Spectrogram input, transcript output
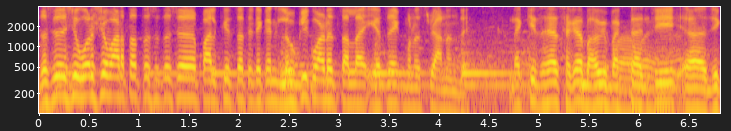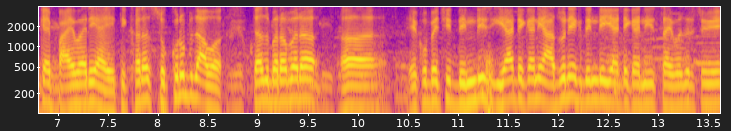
जसे जसे वर्ष वाढतात तसं तसं पालखीचा त्या ठिकाणी लौकिक वाढत चालला आहे याचा एक मनस्वी आनंद आहे. नक्कीच ह्या सगळ्या भावी भक्तांची जी काही पायवारी आहे ती खरंच सुखरूप जावं. त्याचबरोबर अ, एकोप्याची दिंडी या ठिकाणी अजून एक दिंडी या ठिकाणी साईबाजारची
